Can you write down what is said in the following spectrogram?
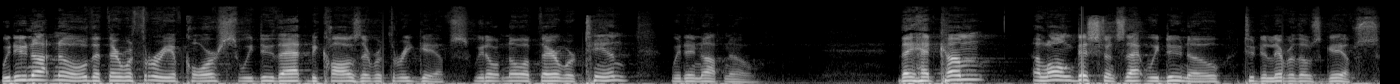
We do not know that there were three, of course. We do that because there were three gifts. We don't know if there were ten. We do not know. They had come a long distance, that we do know, to deliver those gifts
